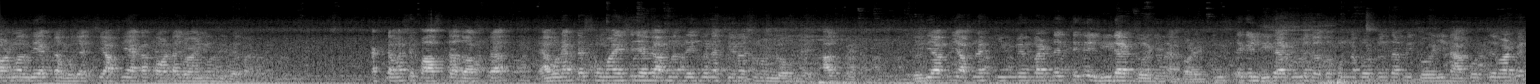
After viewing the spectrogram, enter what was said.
নর্মাল দিয়ে একটা বোঝাচ্ছি, আপনি একা কটা জয়েনিং দিতে পারবেন একটা মাসে পাঁচটা, দশটা, এমন একটা সময় এসে যাবে আপনার দেখবেন না চেনাশোনার লোক থাকবে না। যদি আপনি আপনার টিম মেম্বারদের থেকে লিডার তৈরি না করেন টিম থেকে লিডারগুলো যতক্ষণ না পর্যন্ত আপনি তৈরি না করতে পারবেন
